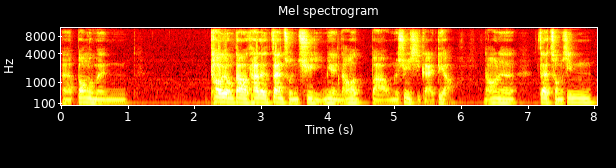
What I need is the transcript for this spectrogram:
呃，帮我们套用到它的暂存区里面，然后把我们的讯息改掉，然后呢，再重新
